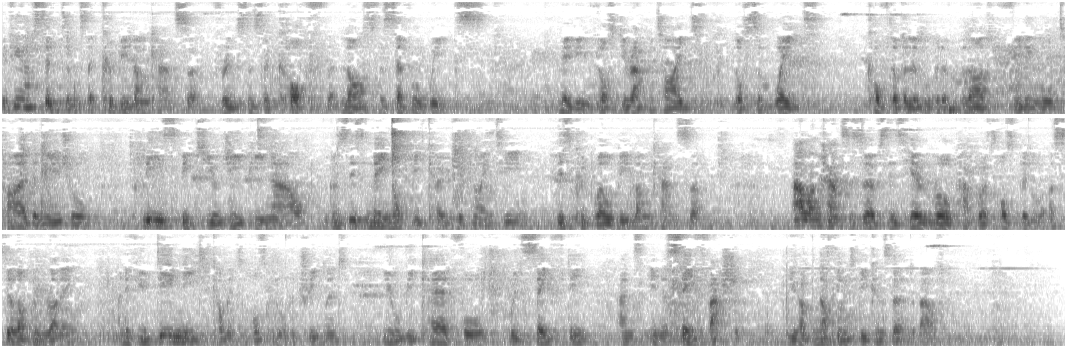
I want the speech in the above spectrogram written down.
If you have symptoms that could be lung cancer, for instance, a cough that lasts for several weeks, maybe you've lost your appetite, lost some weight, coughed up a little bit of blood, feeling more tired than usual, please speak to your GP now because this may not be COVID 19. This could well be lung cancer. Our lung cancer services here at Royal Papworth Hospital are still up and running, and if you do need to come into hospital for treatment, you will be cared for with safety and in a safe fashion. You have nothing to be concerned about.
